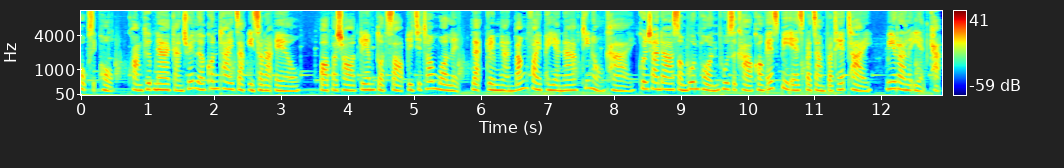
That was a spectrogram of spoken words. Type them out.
2566 ความคืบหน้าการช่วยเหลือคนไทยจากอิสราเอล ปปช เตรียมตรวจสอบดิจิทัลวอลเล็ตและเตรียมงานบั้งไฟพญานาคที่หนองคาย คุณชาดาสมบูรณ์ผลผู้สื่อข่าวของ SBS ประจำประเทศไทย มีรายละเอียดค่ะ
